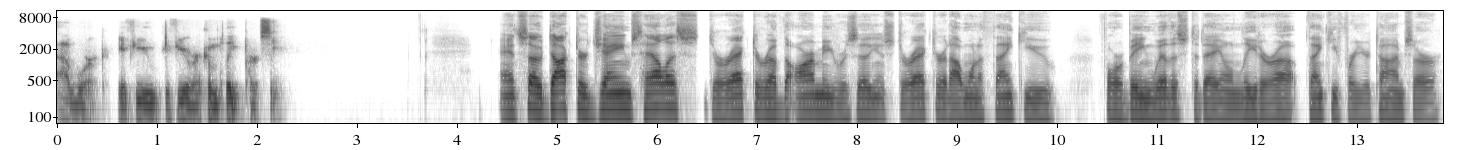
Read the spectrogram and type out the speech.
of work, if you if you're a complete person. And so, Dr. James Helis, Director of the Army Resilience Directorate, I want to thank you for being with us today on Leader Up. Thank you for your time, sir.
